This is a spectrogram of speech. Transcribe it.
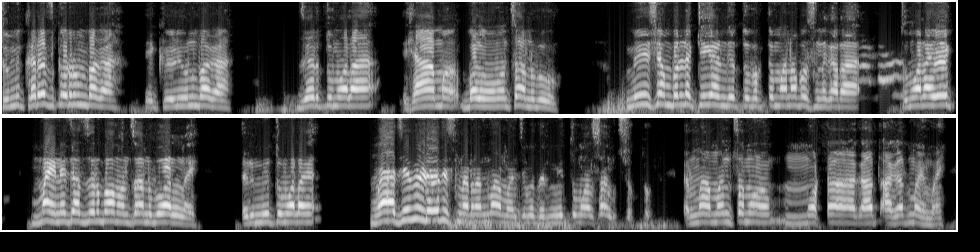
तुम्ही खरंच करून बघा एक वेळ येऊन बघा. जर तुम्हाला ह्या म- बळवमाचा अनुभव मी शंभर टक्के गॅरंटी देतो फक्त मनापासून करा. तुम्हाला एक महिन्याच्या आत जर मामांचा अनुभव आला नाही तर मी तुम्हाला माझे व्हिडिओ दिसणार नाही मामांच्या बद्दल मी तुम्हाला सांगू शकतो. कारण मामांचा मो- मोठा आघात आघात महिमा आहे.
